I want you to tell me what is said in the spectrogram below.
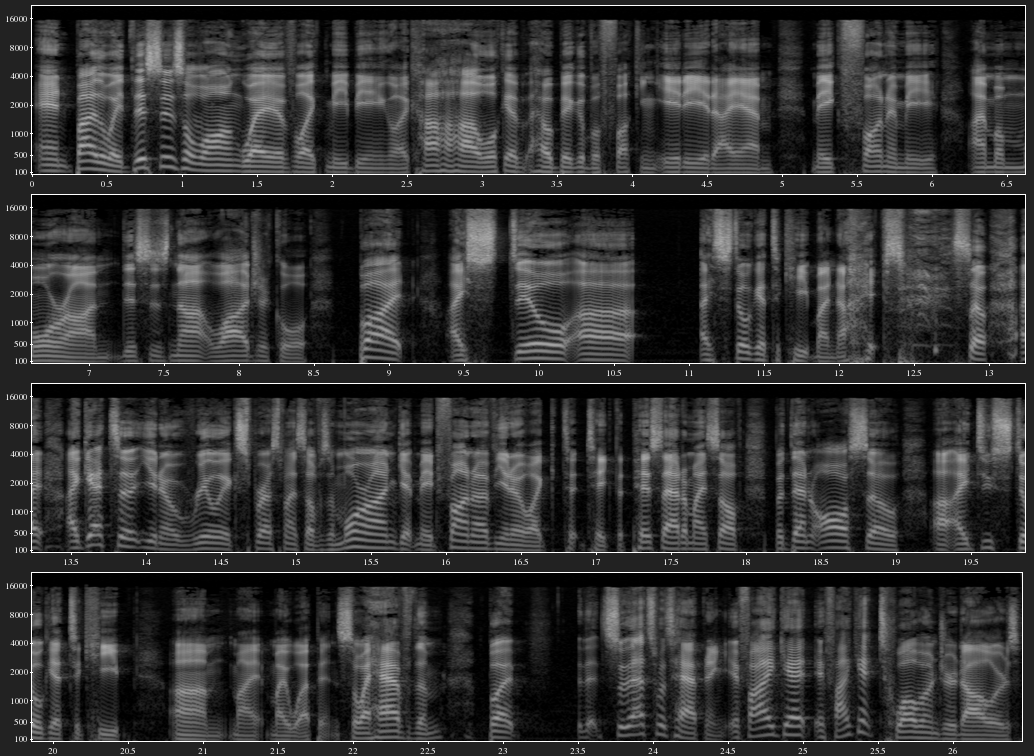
And by the way, this is a long way of like me being like, ha ha ha, look at how big of a fucking idiot I am. Make fun of me. I'm a moron. This is not logical. But I still uh I still get to keep my knives. so I, I get to, you know, really express myself as a moron, get made fun of, you know, like t- take the piss out of myself. But then also, uh, I do still get to keep um, my, my weapons. So I have them. But so that's what's happening. If I get if I get twelve hundred dollars,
